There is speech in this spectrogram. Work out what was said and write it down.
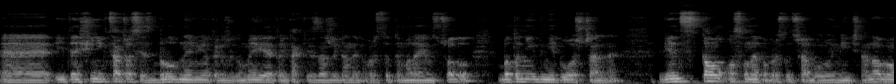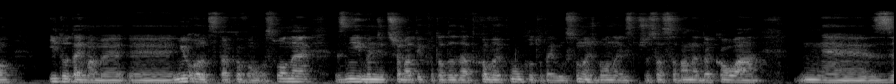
E, I ten silnik cały czas jest brudny, mimo tego, że go myję, to i tak jest zażygany po prostu tym olejem z przodu, bo to nigdy nie było szczelne. Więc tą osłonę po prostu trzeba było wymienić na nową. I tutaj mamy y, New Old Stockową osłonę. Z niej będzie trzeba tylko to dodatkowe kółko tutaj usunąć, bo ono jest przystosowane do koła z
